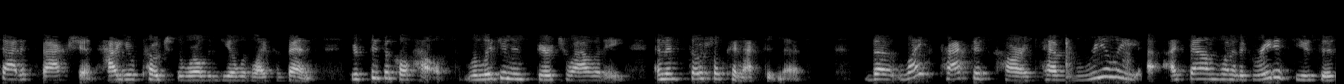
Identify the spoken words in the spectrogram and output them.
satisfaction, how you approach the world and deal with life events your physical health, religion and spirituality, and then social connectedness. The life practice cards have really, I found one of the greatest uses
